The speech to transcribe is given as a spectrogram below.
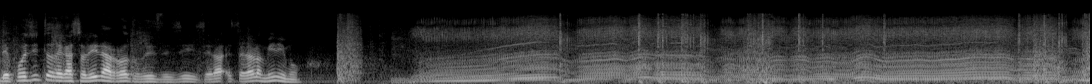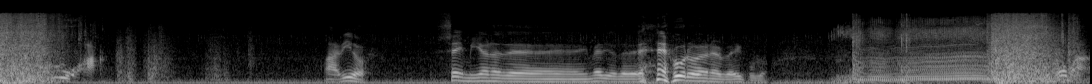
Depósito de gasolina roto, dice, sí, será, será lo mínimo. Adiós. 6 millones de, y medio de euros en el vehículo. Toma.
